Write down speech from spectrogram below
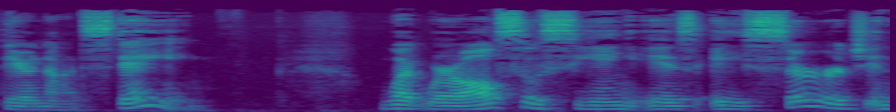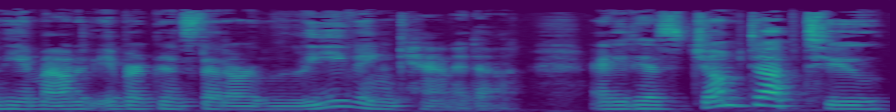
they're not staying. What we're also seeing is a surge in the amount of immigrants that are leaving Canada. And it has jumped up to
